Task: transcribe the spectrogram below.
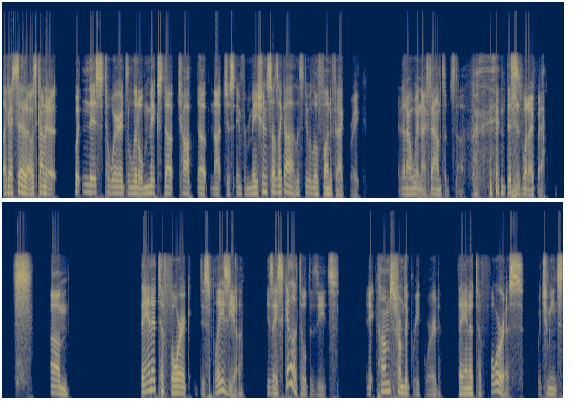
like I said, I was kind of putting this to where it's a little mixed up, chopped up, not just information. So I was like, ah, let's do a little fun fact break. And then I went and I found some stuff. and this is what I found. Um, thanatophoric dysplasia is a skeletal disease, and it comes from the Greek word thanatophoros, which means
